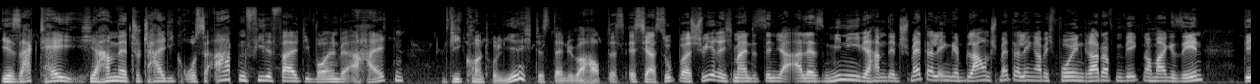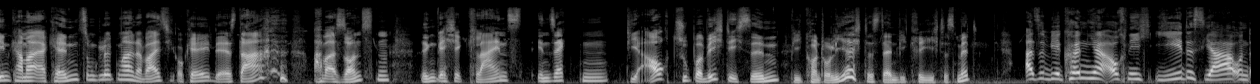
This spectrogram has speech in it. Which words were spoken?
Ihr sagt, hey, hier haben wir total die große Artenvielfalt, die wollen wir erhalten. Wie kontrolliere ich das denn überhaupt? Das ist ja super schwierig. Ich meine, das sind ja alles Mini. Wir haben den Schmetterling, den blauen Schmetterling habe ich vorhin gerade auf dem Weg nochmal gesehen. Den kann man erkennen zum Glück mal. Da weiß ich, okay, der ist da. Aber ansonsten irgendwelche Kleinstinsekten, die auch super wichtig sind. Wie kontrolliere ich das denn? Wie kriege ich das mit? Also wir können ja auch nicht jedes Jahr und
